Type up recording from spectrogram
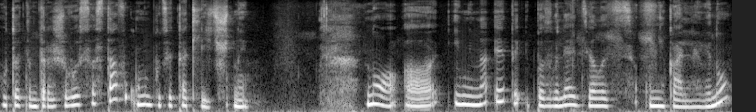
вот этот дрожжевой состав, он будет отличный. Но э, именно это и позволяет делать уникальное вино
